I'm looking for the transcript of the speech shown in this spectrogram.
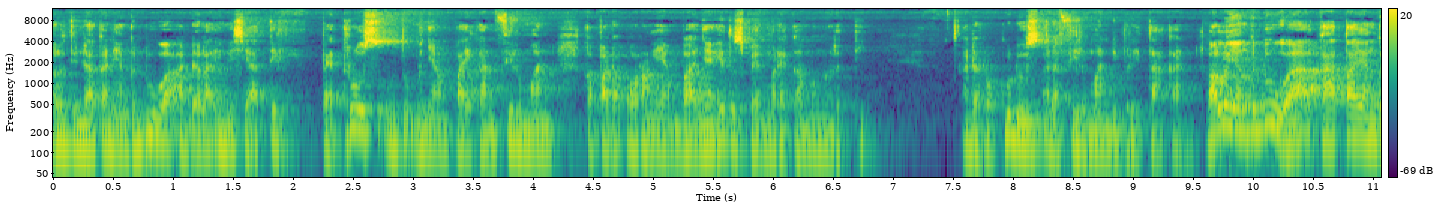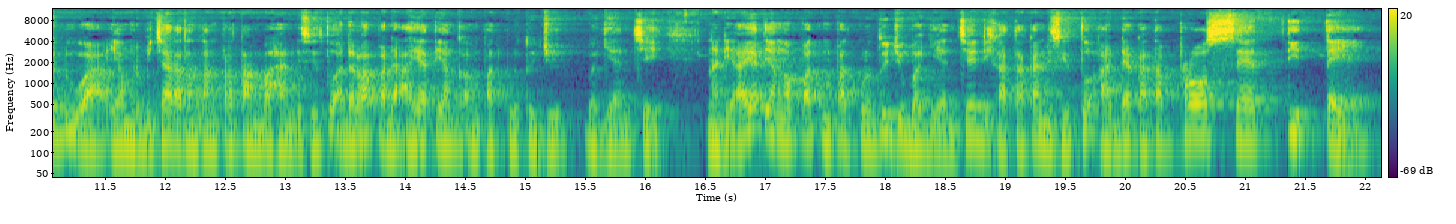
Lalu tindakan yang kedua adalah inisiatif Petrus untuk menyampaikan firman kepada orang yang banyak itu supaya mereka mengerti ada Roh Kudus, ada firman diberitakan. Lalu yang kedua, kata yang kedua yang berbicara tentang pertambahan di situ adalah pada ayat yang ke-47 bagian C. Nah, di ayat yang ke-47 bagian C dikatakan di situ ada kata prosetite.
